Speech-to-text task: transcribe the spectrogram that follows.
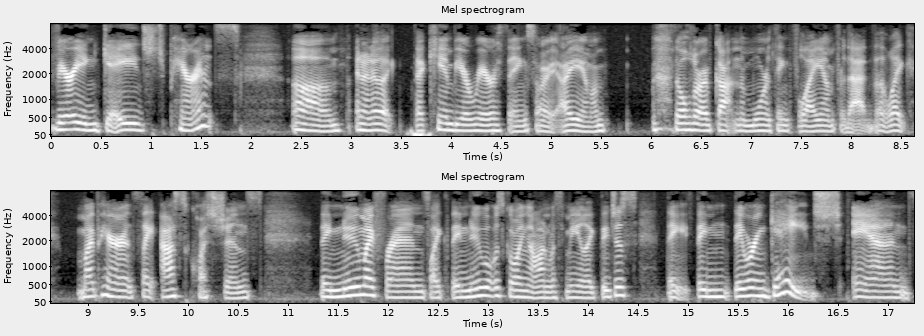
very engaged parents. Um, and I know that that can be a rare thing. So I, I am. I'm the older I've gotten, the more thankful I am for that. That like my parents, they asked questions. They knew my friends, like they knew what was going on with me. Like they just they they they were engaged, and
